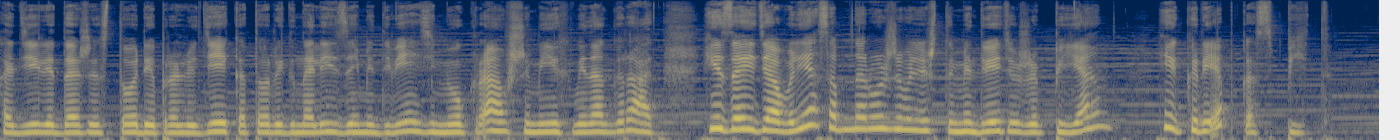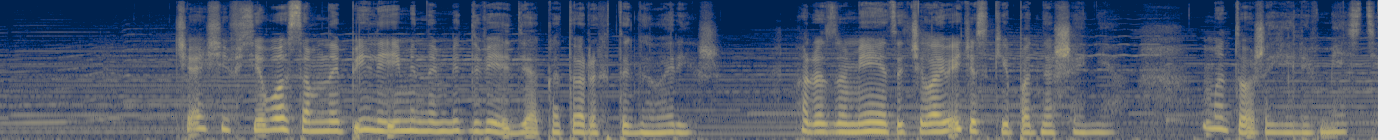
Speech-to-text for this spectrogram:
ходили даже истории про людей, которые гнались за медведями, укравшими их виноград, и зайдя в лес, обнаруживали, что медведь уже пьян и крепко спит. Чаще всего со мной пили именно медведи, о которых ты говоришь. Разумеется, человеческие подношения мы тоже ели вместе.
